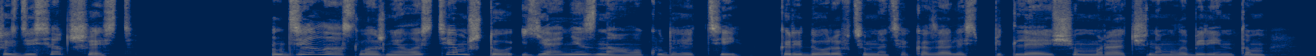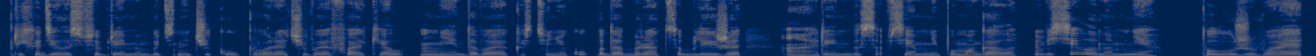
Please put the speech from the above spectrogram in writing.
66. Дело осложнялось тем, что я не знала, куда идти. Коридоры в темноте казались петляющим мрачным лабиринтом. Приходилось все время быть начеку, поворачивая факел, не давая Костюнику подобраться ближе, а Ринда совсем не помогала. Висела на мне, полуживая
